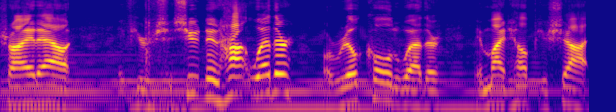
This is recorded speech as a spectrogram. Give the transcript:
Try it out. If you're shooting in hot weather or real cold weather, it might help your shot.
